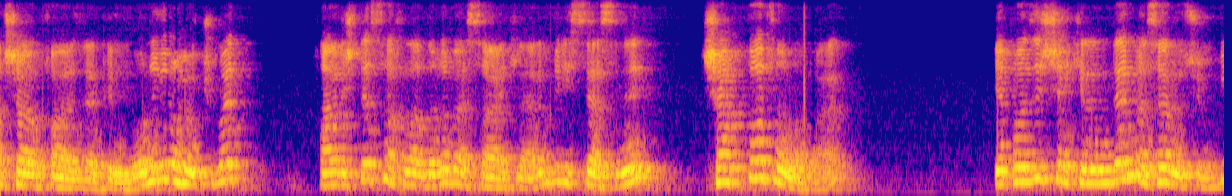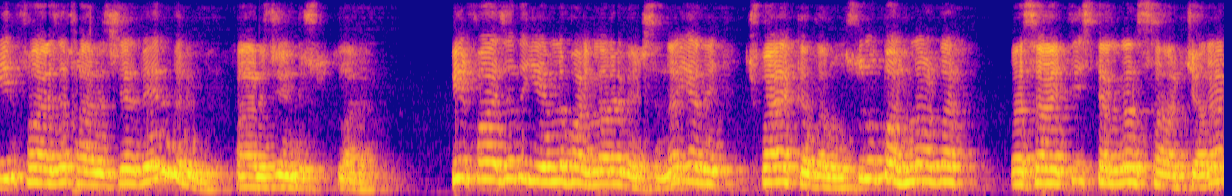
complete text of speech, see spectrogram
aşağı faizlə kredit. Ona görə hökumət xaricdə saxladığı vəsaitlərin bir hissəsini şəffaf olaraq depozit şəklində məsəl üçün 1% xaricilər vermirmi xarici institutlara? Bir faizi də yerli banklara versinlər. Yəni kifayət qədər olsun. O banklar da vəsaiti istənilən sahibkara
